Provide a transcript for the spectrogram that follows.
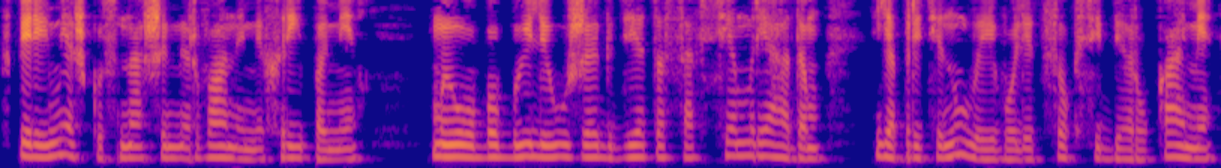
вперемешку с нашими рваными хрипами. Мы оба были уже где-то совсем рядом. Я притянула его лицо к себе руками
